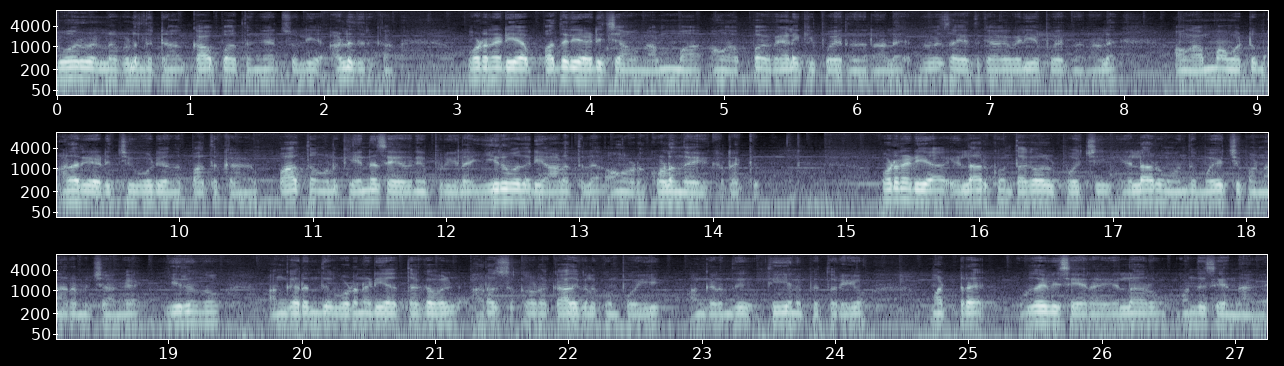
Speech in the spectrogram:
போர்வெல்லில் விழுந்துட்டான் காப்பாற்றுங்கன்னு சொல்லி அழுதுருக்கான். உடனடியாக பதறி அடித்து அவங்க அம்மா அவங்க அப்பா வேலைக்கு போயிருந்ததுனால விவசாயத்துக்காக வெளியே போயிருந்ததுனால அவங்க அம்மா மட்டும் அலறி அடித்து ஓடி வந்து பார்த்துருக்காங்க. பார்த்தவங்களுக்கு என்ன செய்யறதுனே புரியல. இருபது அடி ஆழத்தில் அவங்களோட குழந்தை கிடக்கு. உடனடியாக எல்லாருக்கும் தகவல் போச்சு. எல்லாரும் வந்து முயற்சி பண்ண ஆரம்பித்தாங்க இருந்தும் அங்கேருந்து உடனடியாக தகவல் அரசுக்கோட காதுகளுக்கும் போய் அங்கேருந்து தீயணைப்புத்துறையும் மற்ற உதவி செய்கிற எல்லாரும் வந்து சேர்ந்தாங்க.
